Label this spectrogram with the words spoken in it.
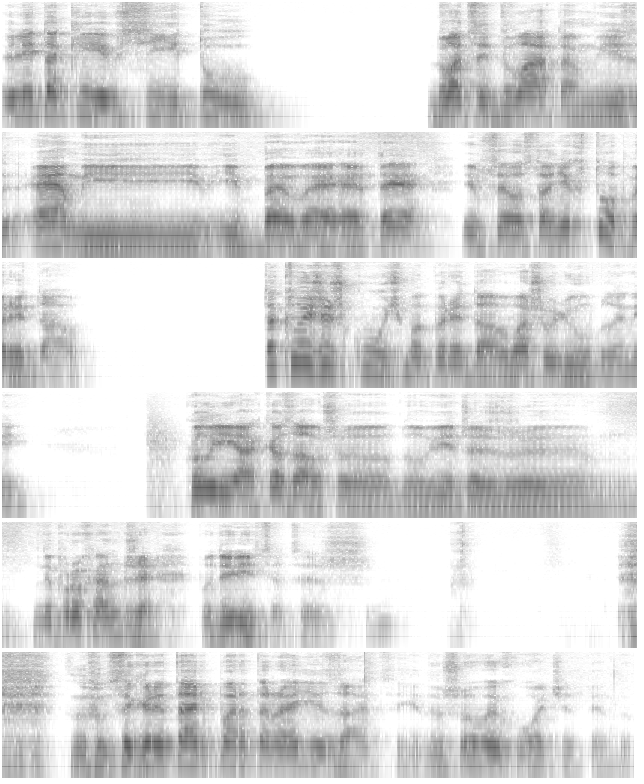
літаки всі ту 22 там із М і, і, БВГД і все останнє. Хто передав? Так той же ж Кучма передав, ваш улюблений. Коли я казав, що ну, він же ж е, не про ханже. Подивіться, це ж секретар парторганізації. Ну, що ви хочете? Ну,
